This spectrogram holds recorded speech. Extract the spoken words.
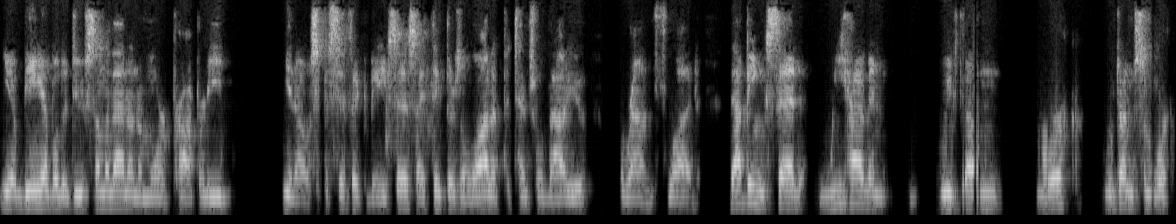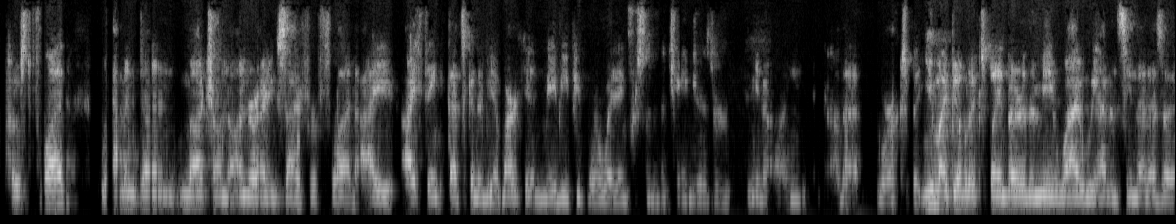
You know, being able to do some of that on a more property, you know, specific basis, I think there's a lot of potential value around flood. That being said, we haven't we've done work we've done some work post flood. We haven't done much on the underwriting side for flood. I, I think that's going to be a market, and maybe people are waiting for some of the changes or you know and how that works. But you might be able to explain better than me why we haven't seen that as a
